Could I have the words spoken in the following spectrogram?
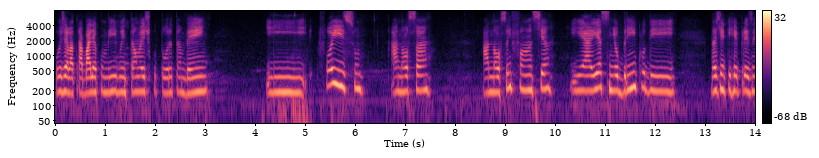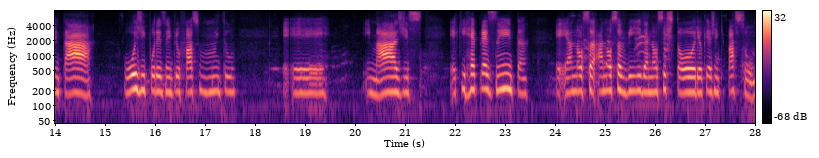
Hoje ela trabalha comigo, então é escultora também. E foi isso a nossa a nossa infância. E aí assim, eu brinco de da gente representar. Hoje, por exemplo, eu faço muito é, é imagens é, que representa é, é a nossa, a nossa vida, a nossa história, o que a gente passou.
